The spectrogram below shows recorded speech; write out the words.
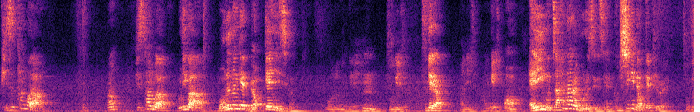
비슷한 거야 어 비슷한 거야 우리가 모르는 게 몇 개니 지금 모르는 게 두 음두 개죠. 개야 아니죠. 개죠. 어 a 문자 하나를 모르지 그지 그럼 식이 몇 개 필요해 두 개.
